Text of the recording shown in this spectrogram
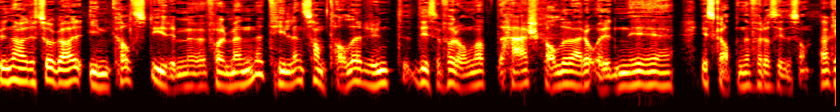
hun har sågar innkalt styreformennene til en samtale rundt disse forholdene. At her skal det være orden i, i skapene, for å si det sånn. Ok,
